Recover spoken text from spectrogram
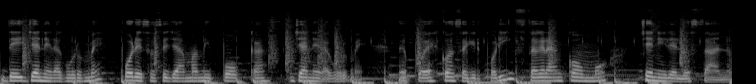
de Llanera Gourmet, por eso se llama mi podcast Llanera Gourmet. Me puedes conseguir por Instagram como Jenire Lozano.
